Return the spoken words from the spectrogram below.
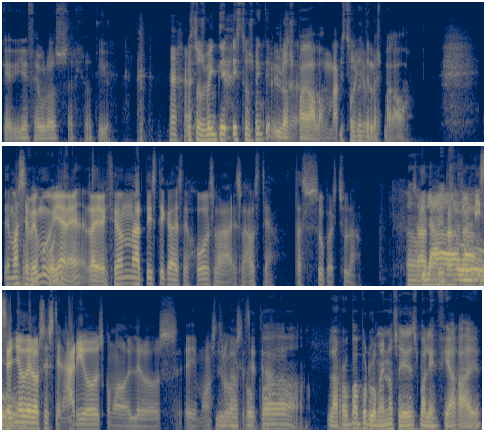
Que 10 euros, Sergio, tío. Estos 20, estos 20 Joder, los pagaba. Estos pollo, 20 los pagaba. Además, se ve muy bien, ¿eh? La dirección artística de este juego es la, es la hostia. Está súper chula. No, O sea, la- tanto el diseño de los escenarios como el de los eh, la monstruos, etcétera. ropa, la ropa por lo menos es valenciaga, ¿eh?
